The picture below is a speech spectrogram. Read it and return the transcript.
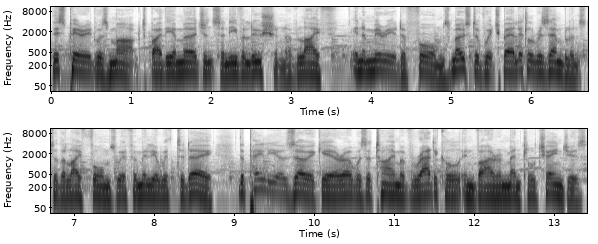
This period was marked by the emergence and evolution of life in a myriad of forms, most of which bear little resemblance to the life forms we're familiar with today. The Paleozoic era was a time of radical environmental changes.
